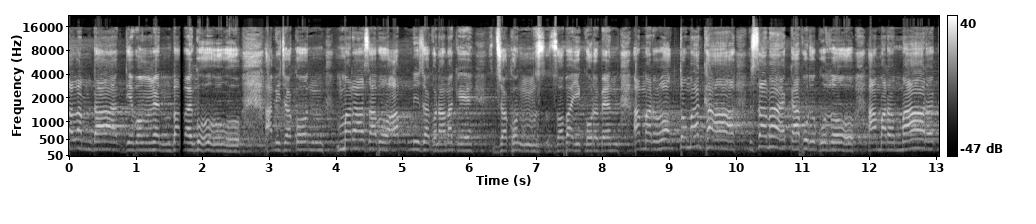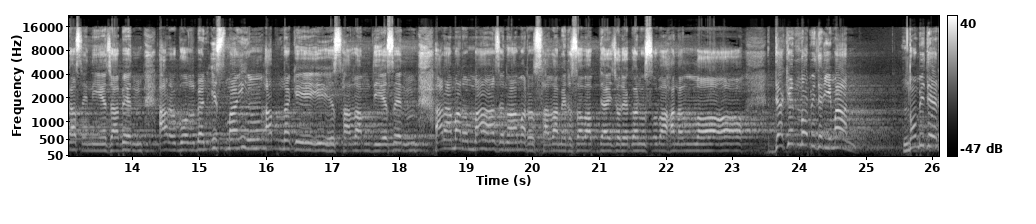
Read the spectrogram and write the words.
সালাম ডাক দিয়ে বললেন, বাবা গো, আমি যখন মারা যাব, আপনি যখন আমাকে যখন জবাই করবেন, আমার রক্ত মাখা জামা কাপড়গুলো আমার মার কাছে নিয়ে যাবেন আর বলবেন, ইসমাইল আপনাকে সালাম দিয়েছেন। আর আমার মা যেন আমার সালামের জবাব দেয় জোরে কোন, সুবহানাল্লাহ। দেখেন নবীদের ইমান নবীদের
